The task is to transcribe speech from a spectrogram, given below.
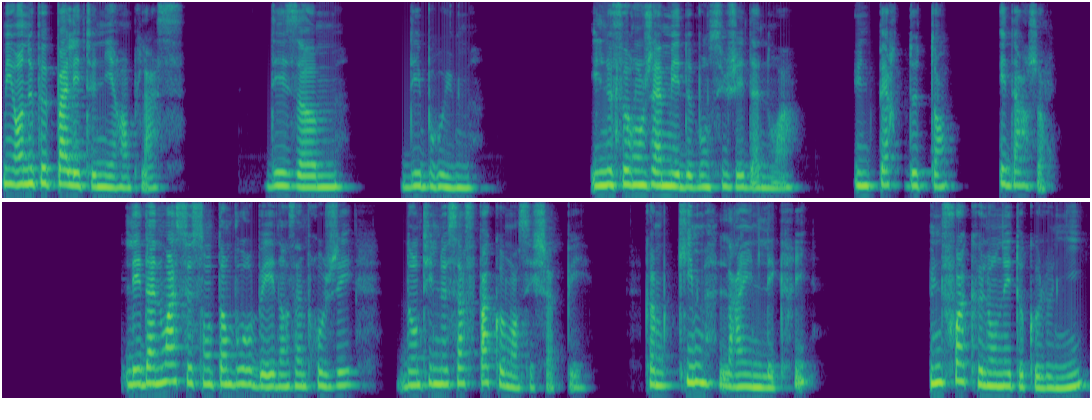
mais on ne peut pas les tenir en place. Des hommes, des brumes, ils ne feront jamais de bons sujets danois. Une perte de temps et d'argent. Les Danois se sont embourbés dans un projet dont ils ne savent pas comment s'échapper. Comme Kim Line l'écrit, une fois que l'on est aux colonies,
